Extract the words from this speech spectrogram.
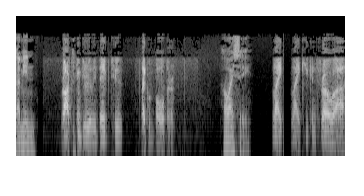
I mean, rocks can be really big too, like a boulder. oh, I see. Like like you can throw uh,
